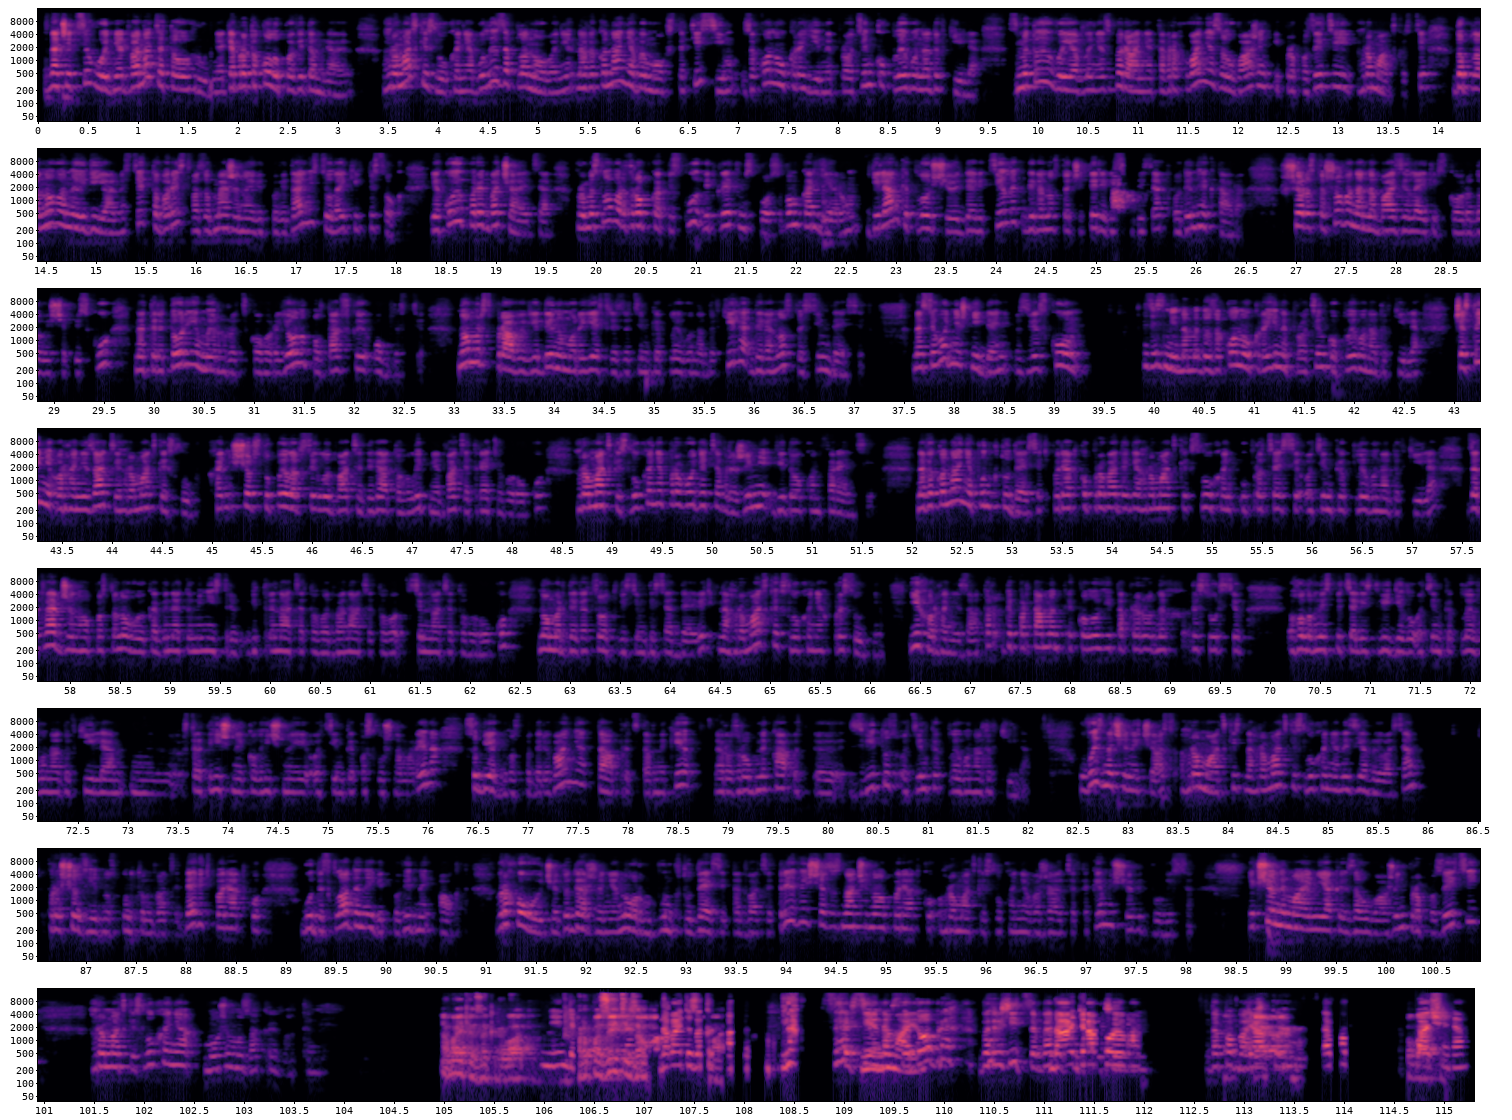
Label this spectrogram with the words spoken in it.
Значить, сьогодні, 12 грудня, для протоколу повідомляю, громадські слухання були заплановані на виконання вимог статті 7 Закону України про оцінку впливу на довкілля з метою виявлення, збирання та врахування зауважень і пропозицій громадськості до планованої діяльності товариства з обмеженою відповідальністю Лейків Пісок, якою передбачається промислова розробка піску відкритим способом кар'єром ділянки площею 9,9481 гектара, що розташована на базі Лейківського родовища піску на території Миргородського району Полтавської області. Номер справи в єдиному реєстрі з оцінки впливу на довкілля 9710. На сьогоднішній день в зв'язку Зі змінами до закону України про оцінку впливу на довкілля в частині організації громадських слухань, що вступила в силу 29 липня 2023 року, громадські слухання проводяться в режимі відеоконференції. На виконання пункту 10 порядку проведення громадських слухань у процесі оцінки впливу на довкілля, затвердженого постановою Кабінету міністрів від 13.12.17 року, номер 989, на громадських слуханнях присутні їх організатор, департамент екології та природних ресурсів, головний спеціаліст відділу оцінки впливу на довкілля стратегічної екологічної оцінки послушна Марина, суб'єкт господарювання та представники розробника е, звіту з оцінки впливу на довкілля. У визначений час громадськість на громадські слухання не з'явилася. Про що згідно з пунктом 29 порядку буде складений відповідний акт. Враховуючи додержання норм пункту 10 та 23 вище зазначеного порядку, громадські слухання вважаються такими, що відбулися. Якщо немає ніяких зауважень, пропозицій, громадські слухання можемо закривати. Давайте закривати. Ні. Пропозиції зауваження. Давайте закривати. Все, всім Ні, на все добре. Бережіть себе. Да, дякую вам. До побачення. Дякую. До побачення.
